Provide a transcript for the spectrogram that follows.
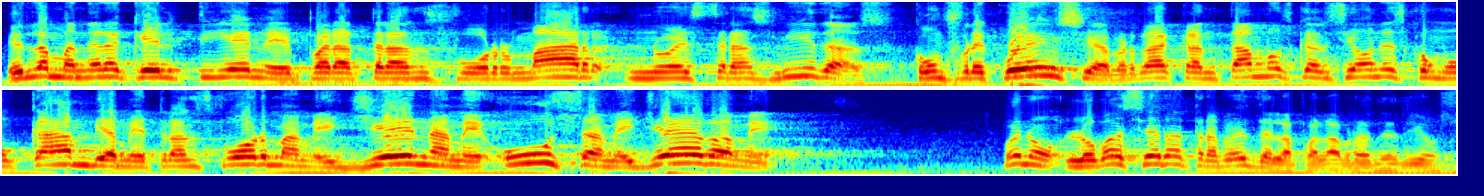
es la manera que Él tiene para transformar nuestras vidas con frecuencia, ¿verdad? Cantamos canciones como cámbiame, transfórmame, lléname, úsame, llévame. Bueno, lo va a hacer a través de la palabra de Dios.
